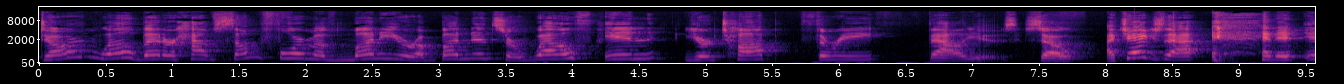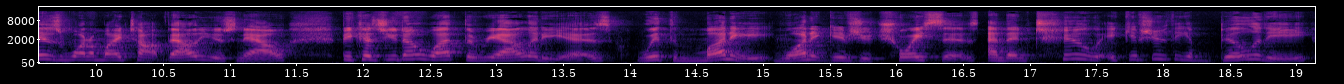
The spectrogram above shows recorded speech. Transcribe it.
darn well better have some form of money or abundance or wealth in your top three values. So I changed that and it is one of my top values now because you know what? The reality is with money, one, it gives you choices, and then two, it gives you the ability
